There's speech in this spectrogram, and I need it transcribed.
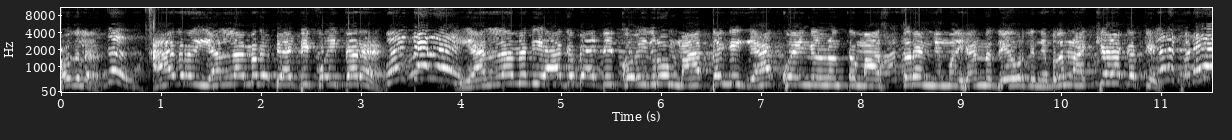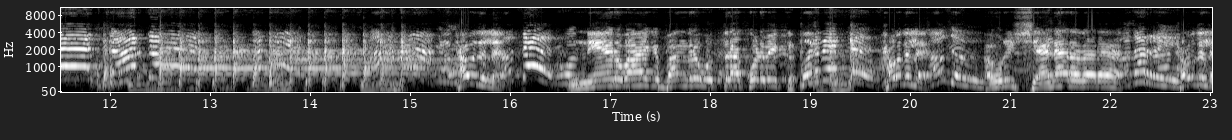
ಹೌದಲ್ಲ? ಆದ್ರೆ ಎಲ್ಲ ಮಗ ಬ್ಯಾಟಿ ಕೊಯ್ತಾರ. ಎಲ್ಲ ಮಗ ಯಾಕೆ ಬ್ಯಾಟಿ ಕೊಯ್ದ್ರು ಮಾತಂಗಿಗೆ ಯಾಕೆ ಕೊಯ್ಯಂಗಿಲ್ಲ ಅಂತ ಮಾಸ್ತರ ನಿಮ್ಮ ಹೆಣ್ಣು ದೇವ್ರದ್ದು ನಿಮ್ಮದನ್ನ ನಾ ಕೇಳಕತ್ತೀನಿ. ಹೌದಲ್ಲ? ನೇರವಾಗಿ ಬಂದ್ರೆ ಉತ್ತರ ಕೊಡ್ಬೇಕು. ಹೌದಲ್ಲ ಹೌದಿಲ್ಲ? ಹೌದು. ಅವ್ರು ಶಾಣ್ಯಾರ ಅದಾರ. ಹೌದಲ್ಲ?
